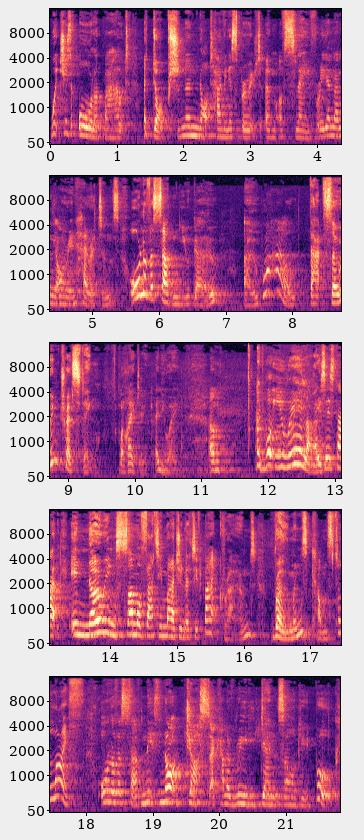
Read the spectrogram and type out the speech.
which is all about adoption and not having a spirit um, of slavery and then our inheritance, all of a sudden you go, oh wow, that's so interesting. Well, I do, anyway. Um, and what you realise is that in knowing some of that imaginative background, Romans comes to life. All of a sudden, it's not just a kind of really dense, argued book.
